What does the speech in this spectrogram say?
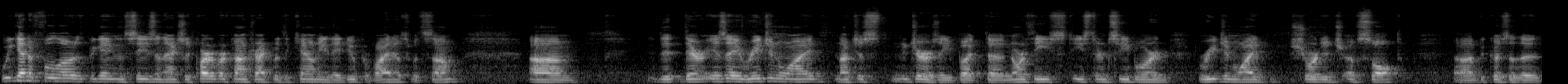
we get a full load at the beginning of the season. Actually, part of our contract with the county, they do provide us with some. Um, th- there is a region-wide, not just New Jersey, but uh, northeast, eastern seaboard, region-wide shortage of salt uh, because of the,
